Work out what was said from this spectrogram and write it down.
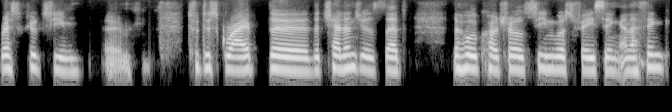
rescue team um, to describe the, the challenges that the whole cultural scene was facing. And I think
